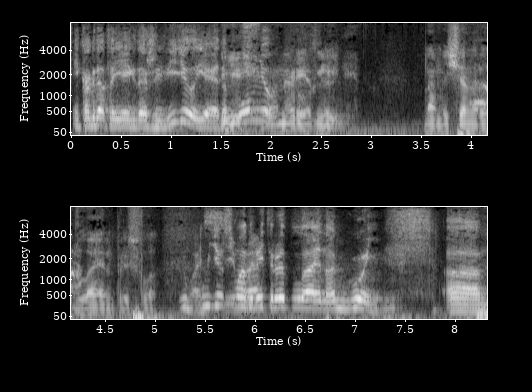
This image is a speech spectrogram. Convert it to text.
и когда-то я их даже видел, я это Еще помню. на Редлине. Нам еще на Redline пришло. Будем смотреть Redline, огонь. А,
